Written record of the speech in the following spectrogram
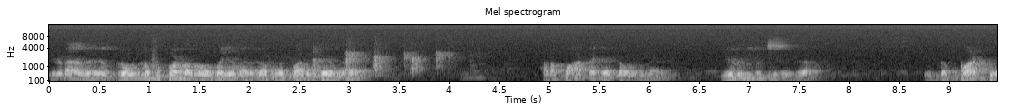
என்னடா அது கிரவுண்டில் ஃபுட்பால் விளாட்ற ஒரு பையனாக இருக்காப்புலன்னு பார்த்துக்கிட்டே இருந்தேன். ஆனால் பாட்டை கேட்ட உடனே எழுதி வச்சுக்கோங்க இந்த பாட்டு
